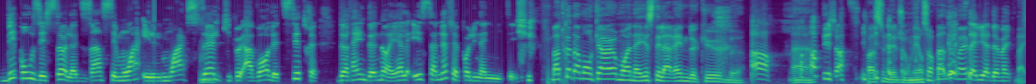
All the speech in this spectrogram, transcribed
déposé ça, là, disant c'est moi et moi seul qui peut avoir le titre de reine de Noël, et ça ne fait pas l'unanimité. Ben, en tout cas, dans mon cœur, moi, Anaïs, t'es la reine de Cube. Ah, oh. t'es gentil. Passe une belle journée. On se reparle demain. Salut, à demain. Bye.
